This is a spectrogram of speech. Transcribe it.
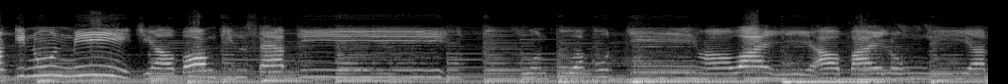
ักกินนู่นมีเจียวบองกินแซบดี ส่วนตัวกุดจีหอไว้เอาไปโรงเรียน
